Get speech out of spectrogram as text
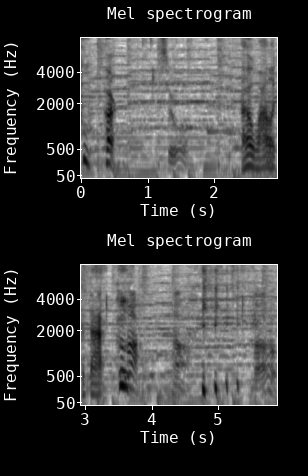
Whew, her. So. Oh wow, look at that. Huh. Huh. oh.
